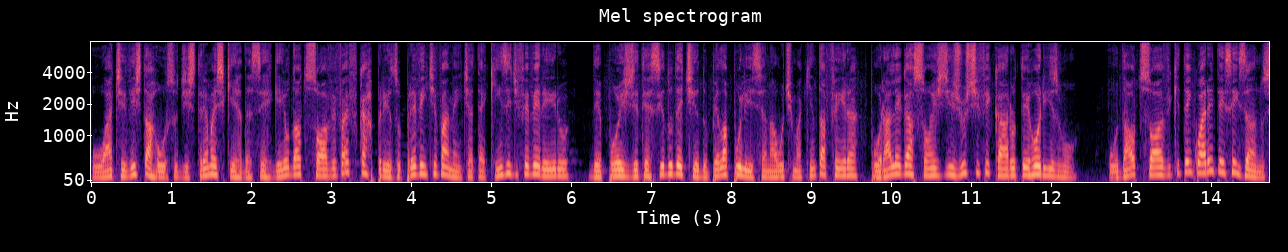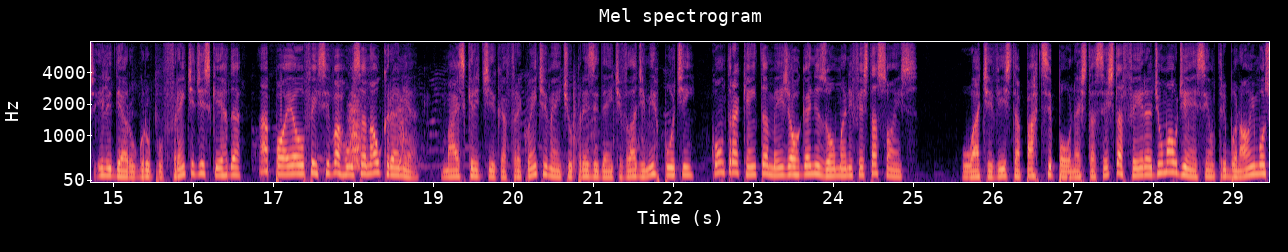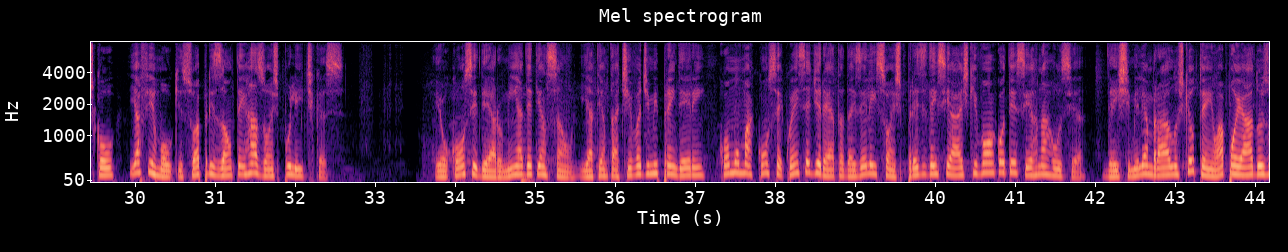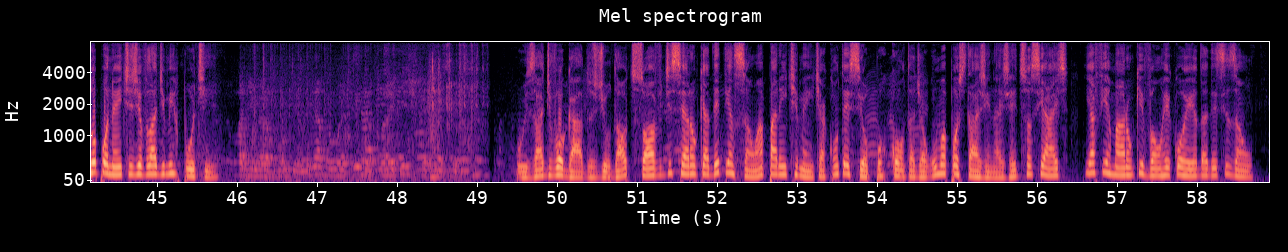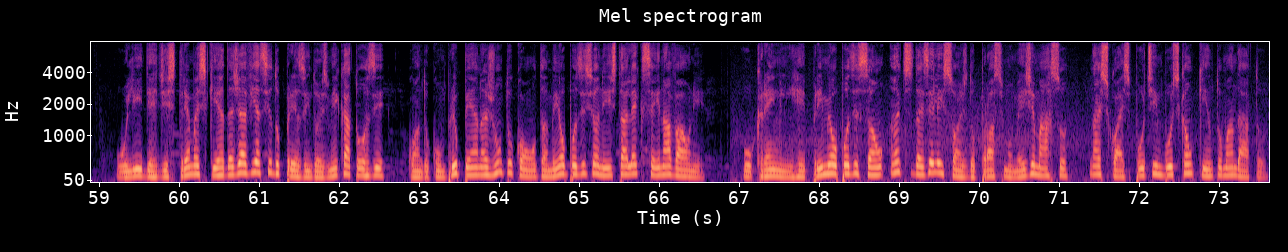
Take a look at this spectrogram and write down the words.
O ativista russo de extrema esquerda Sergei Udaltsov vai ficar preso preventivamente até 15 de fevereiro, depois de ter sido detido pela polícia na última quinta-feira por alegações de justificar o terrorismo. O Daltsov, que tem 46 anos e lidera o grupo Frente de Esquerda, apoia a ofensiva russa na Ucrânia, mas critica frequentemente o presidente Vladimir Putin, contra quem também já organizou manifestações. O ativista participou nesta sexta-feira de uma audiência em um tribunal em Moscou e afirmou que sua prisão tem razões políticas. Eu considero minha detenção e a tentativa de me prenderem como uma consequência direta das eleições presidenciais que vão acontecer na Rússia. Deixe-me lembrá-los que eu tenho apoiado os oponentes de Vladimir Putin. Os advogados de Udaltsov disseram que a detenção aparentemente aconteceu por conta de alguma postagem nas redes sociais e afirmaram que vão recorrer da decisão. O líder de extrema esquerda já havia sido preso em 2014, quando cumpriu pena junto com o também oposicionista Alexei Navalny. O Kremlin reprime a oposição antes das eleições do próximo mês de março, nas quais Putin busca um quinto mandato.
